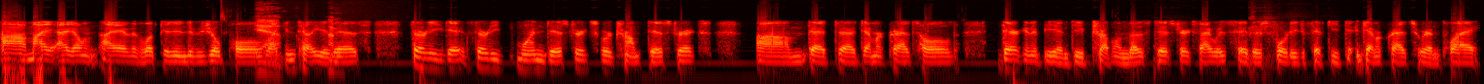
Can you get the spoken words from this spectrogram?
Um, I, I don't. I haven't looked at individual polls. Yeah. I can tell you I'm, this: 30, 31 districts were Trump districts um, that uh, Democrats hold. They're going to be in deep trouble in those districts. I would say there's 40 to 50 Democrats who are in play.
